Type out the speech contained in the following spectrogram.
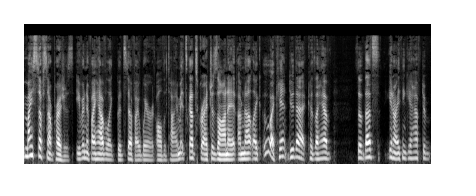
my stuff's not precious. Even if I have like good stuff, I wear it all the time. It's got scratches on it. I'm not like, oh, I can't do that because I have. So that's you know, I think you have to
